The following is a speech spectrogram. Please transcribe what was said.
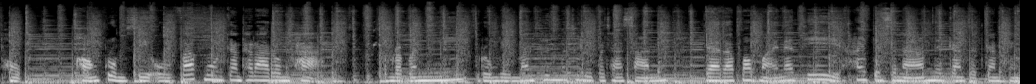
2566 ของกลุ่ม CO ฟากมูลการทรารมค่ะสำหรับวันนี้โรงเรียนบ้านพึ่งมัทุรีประชาสรรค์ได้รับมอบหมายหน้าที่ให้เป็นสนามในการจัดการแข่ง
